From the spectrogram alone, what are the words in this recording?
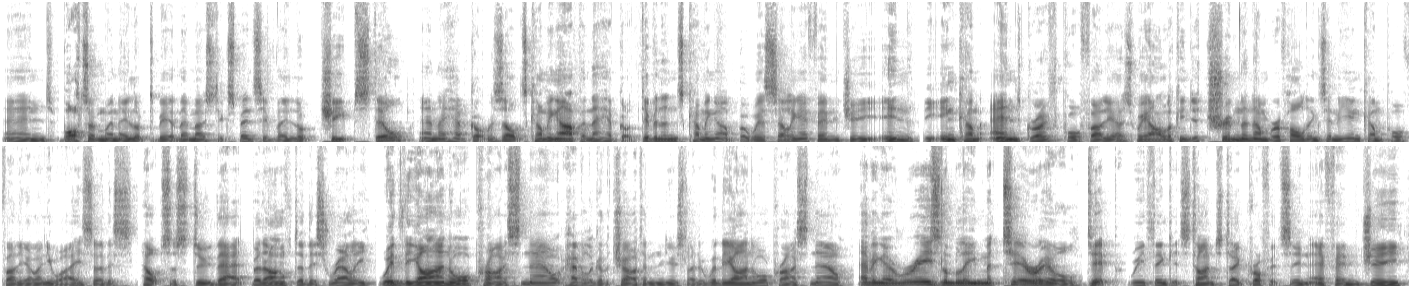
and bottom when they look to be at their most expensive. They look cheap still, and they have got results coming up and they have got dividends coming up, but we're selling FMG in the income and growth portfolios. We are looking to trim the number of holdings in the income portfolio anyway, so this helps us do that. But after this rally, with the iron ore price now, have a look at the chart in the newsletter, with the iron ore price now having a reasonably material dip, we think it's time to take profits in FMG.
